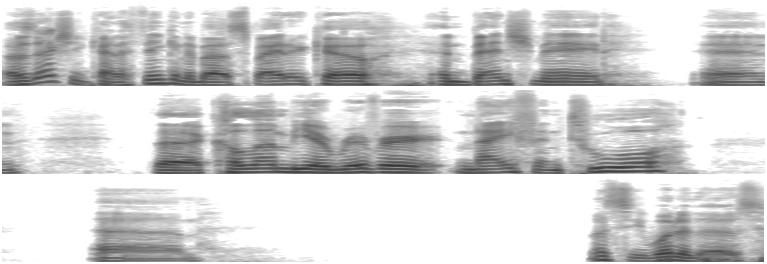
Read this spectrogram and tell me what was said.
I was actually kind of thinking about Spyderco and Benchmade and the Columbia River knife and tool um, let's see, what are those?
